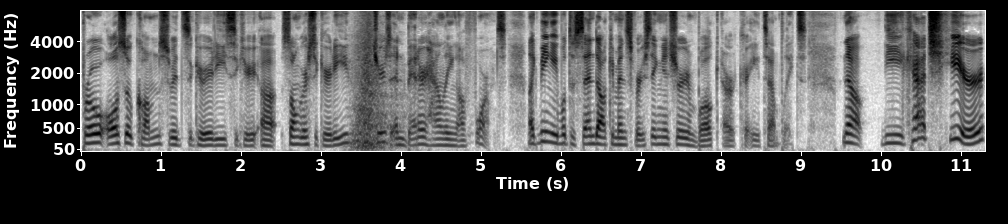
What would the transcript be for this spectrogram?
Pro also comes with security, security, uh, stronger security features and better handling of forms, like being able to send documents for signature in bulk or create templates. Now, the catch here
